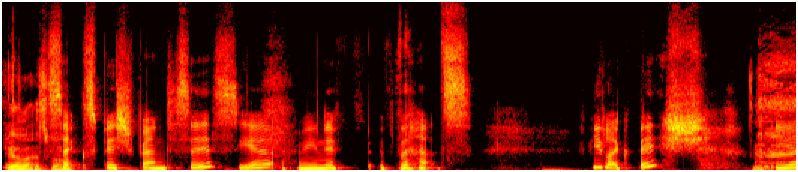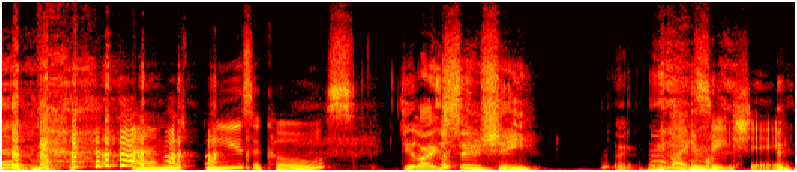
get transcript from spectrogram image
feel that as well. Sex fish fantasies, yeah. I mean, if if that's if you like fish, yeah, and musicals. Do you like sushi? I like sushi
